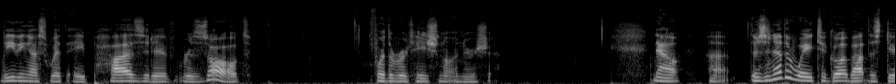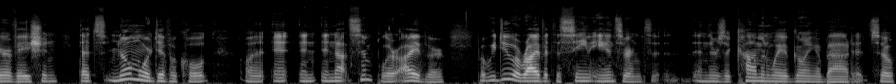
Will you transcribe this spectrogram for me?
leaving us with a positive result for the rotational inertia. Now, uh, there's another way to go about this derivation that's no more difficult uh, and, and, and, not simpler either, but we do arrive at the same answer and, and there's a common way of going about it. So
